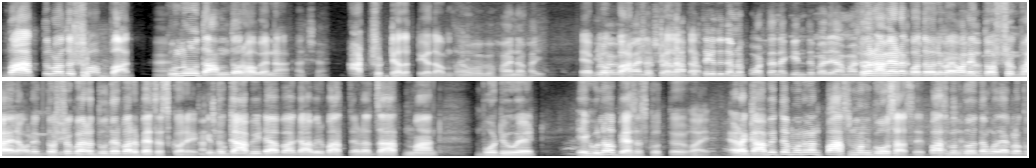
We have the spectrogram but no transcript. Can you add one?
বাদ তোমার তো সব বাদ। হ্যাঁ। কোনো দাম দর হবে না। আচ্ছা। আটষট্টি হাজার টাকা দাম ভাই। হয় না ভাই। এক লক্ষ। আটষট্টি হাজার থেকে যদি আমরা পর্তা না কিনতে পারি আমার শোন আমি একটা কথা বলি ভাই অনেক দর্শক ভাইরা অনেক দর্শক ভাইরা দুধের পারে ব্যাচেস করে আচ্ছা। কিন্তু গাভিটা বা গাভির বাচ্চাটা জাত মান বডি ওয়েট এগুলাও ব্যাসেস করতে হবে ভাই। এটা গাবিতে মনে করেন পাঁচ মন গোস আছে পাঁচ মন আচ্ছা। গোস দাম কত? এক লক্ষ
